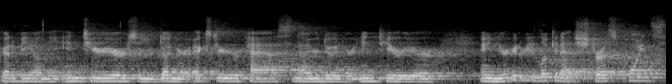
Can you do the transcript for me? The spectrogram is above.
gonna be on the interior. So you've done your exterior pass, now you're doing your interior, and you're gonna be looking at stress points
